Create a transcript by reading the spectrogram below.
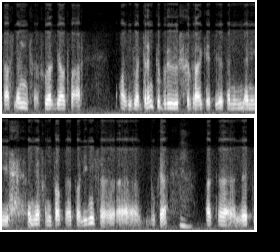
daar's een voorbeeld waar ons die woord drinkebroers gebruik het weet in in die in een van die pop uh, Pauliniese uh, boeke ja. Wat uh, weet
